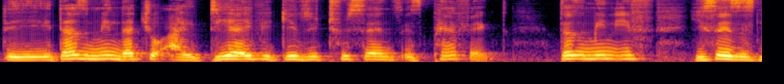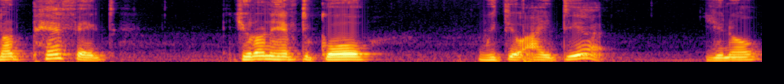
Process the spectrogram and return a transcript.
the it doesn't mean that your idea, if he gives you two cents, is perfect. It doesn't mean if he says it's not perfect, you don't have to go with your idea. You know?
